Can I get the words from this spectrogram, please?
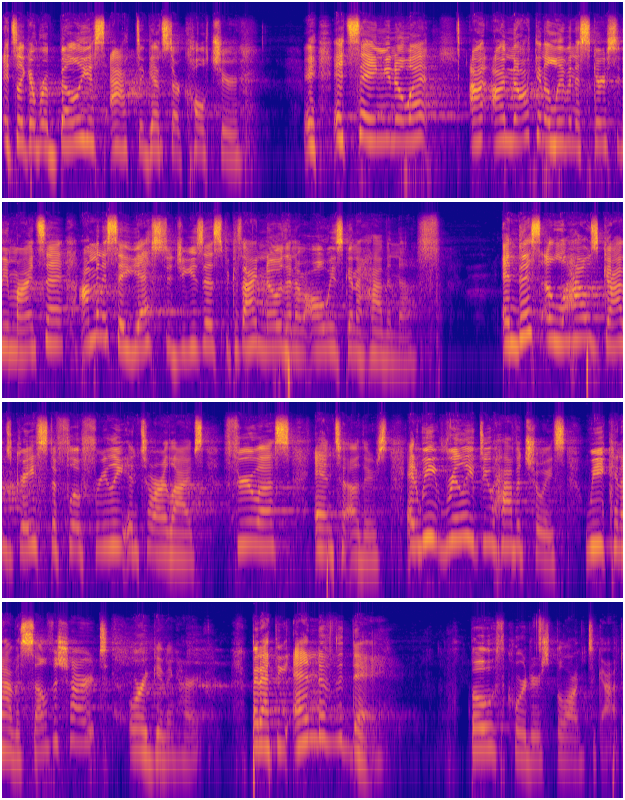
it's like a rebellious act against our culture. It's saying, you know what? I, am not going to live in a scarcity mindset. I'm going to say yes to Jesus because I know that I'm always going to have enough. And this allows God's grace to flow freely into our lives through us and to others. And we really do have a choice. We can have a selfish heart or a giving heart. But at the end of the day, both quarters belong to God.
